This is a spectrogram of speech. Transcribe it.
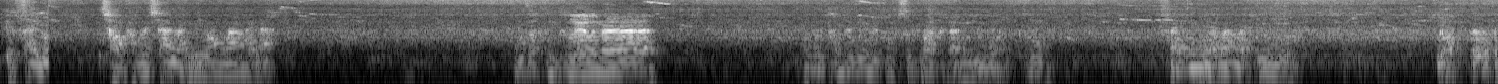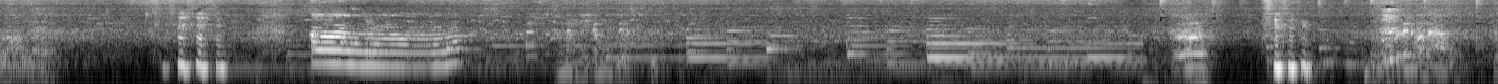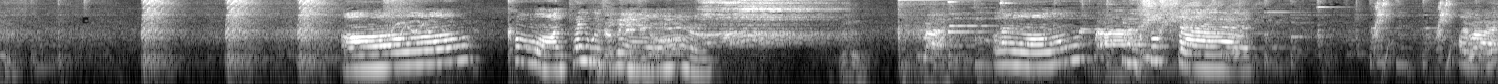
เอ๊ะถ่ายรูปชอบธรรมชาติแบบนี้มากๆเลยนะมึงจะถึงทะเลแล้วนะ ถ้ามันทำให้มึงมีความสุขมากขนาดนี้เนี่ยอืมแฟนที่เหนื่อยบ้างเหรอที่หลอดเตอร์ตลอดเลย Aww. ขนาดนี้ก็ไม่เบื่อเออมึงไปเล่นก่อนนะอืม Aww. Come on, play with him. อืมบ๊ายบาย Aww. You look so sad. บ๊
